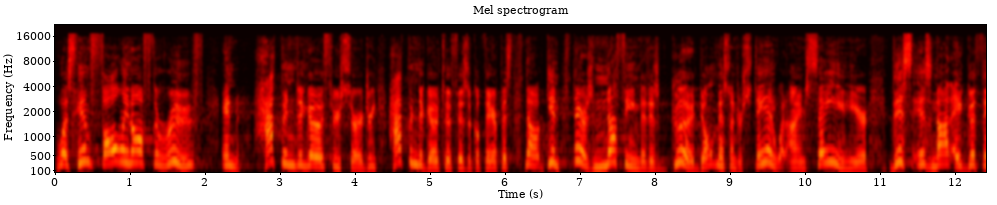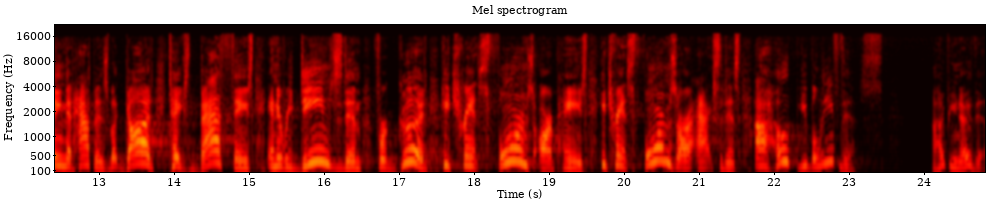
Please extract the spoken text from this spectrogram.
was him falling off the roof and happened to go through surgery, happened to go to a physical therapist. Now, again, there is nothing that is good. Don't misunderstand what I'm saying here. This is not a good thing that happens, but God takes bad things and He redeems them for good. He transforms our pains, He transforms our accidents. I hope you believe this. I hope you know this.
